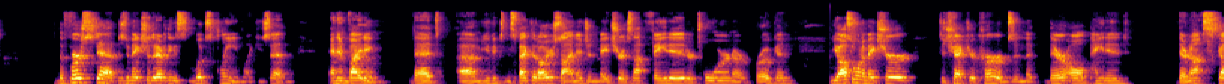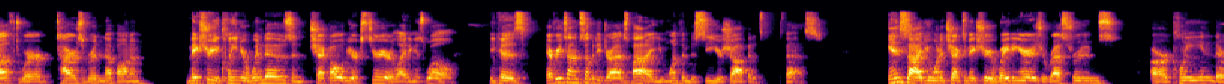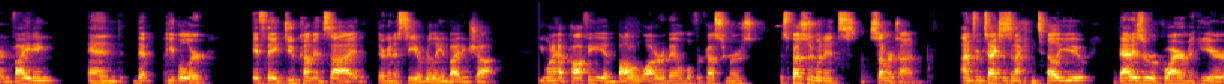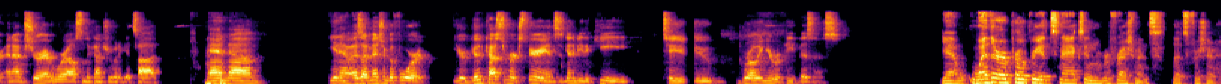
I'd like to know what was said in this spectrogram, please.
The first step is to make sure that everything looks clean, like you said, and inviting. That um, you've inspected all your signage and made sure it's not faded or torn or broken. You also want to make sure to check your curbs and that they're all painted. They're not scuffed where tires have ridden up on them. Make sure you clean your windows and check all of your exterior lighting as well, because every time somebody drives by, you want them to see your shop at its best. Inside, you want to check to make sure your waiting areas, your restrooms are clean, they're inviting, and that people are if they do come inside, they're going to see a really inviting shop. You want to have coffee and bottled water available for customers, especially when it's summertime. I'm from Texas and I can tell you that is a requirement here, and I'm sure everywhere else in the country when it gets hot. and, um, you know, as I mentioned before, your good customer experience is going to be the key to growing your repeat business. Yeah, weather appropriate snacks and refreshments. That's for sure.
